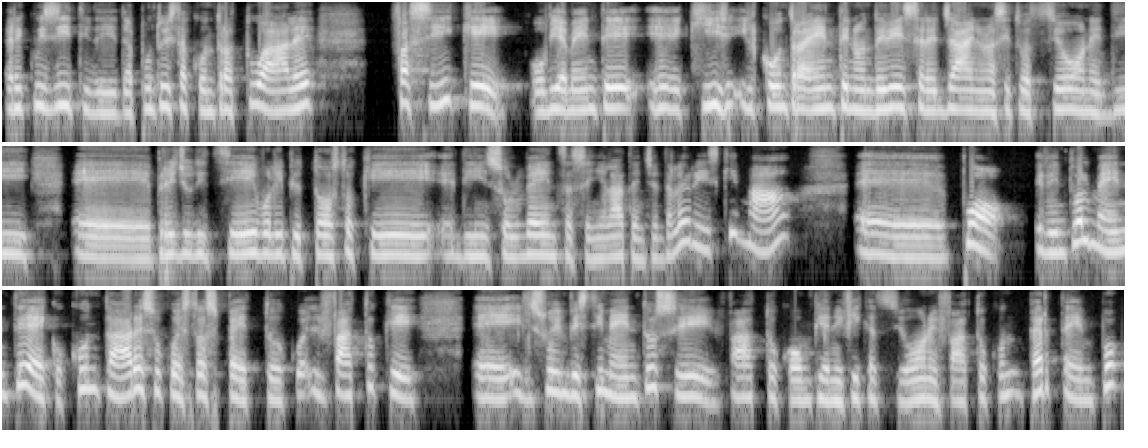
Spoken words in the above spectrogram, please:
requisiti dei, dal punto di vista contrattuale fa sì che ovviamente eh, chi, il contraente non deve essere già in una situazione di eh, pregiudizievoli piuttosto che eh, di insolvenza segnalata in centrale rischi, ma eh, può eventualmente ecco, contare su questo aspetto, il fatto che eh, il suo investimento, se fatto con pianificazione, fatto con, per tempo,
